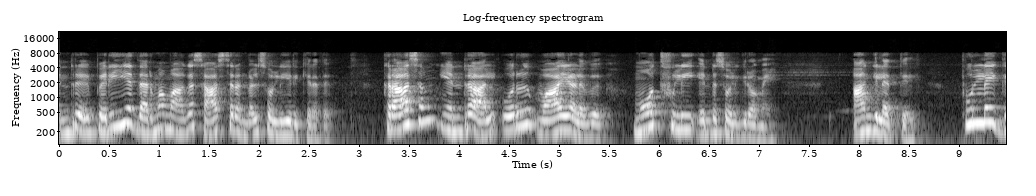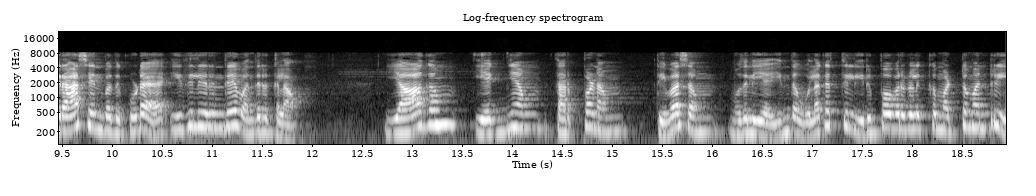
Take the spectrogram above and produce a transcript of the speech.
என்று பெரிய தர்மமாக சாஸ்திரங்கள் சொல்லியிருக்கிறது. கிராசம் என்றால் ஒரு வாயளவு மோத்ஃபுலி என்று சொல்கிறோமே ஆங்கிலத்தில். புல்லை கிராஸ் என்பது கூட இதிலிருந்தே வந்திருக்கலாம். யாகம் யஜ்ஞம் தர்ப்பணம் திவசம் முதலிய இந்த உலகத்தில் இருப்பவர்களுக்கு மட்டுமன்றி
